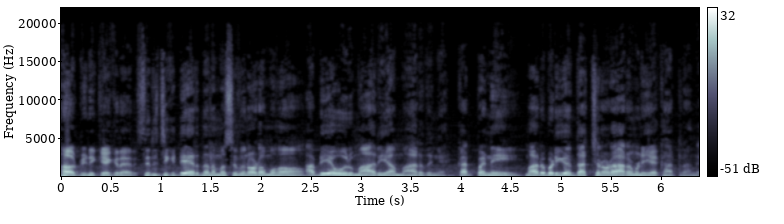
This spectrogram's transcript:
அப்படின்னு கேக்குறாரு. சிரிச்சுக்கிட்டே இருந்த நம்ம சிவனோட முகம் அப்படியே ஒரு மாதிரியா மாறுதுங்க. கட் பண்ணி மறுபடியும் தட்சனோட அரண்மனைய காட்டுறாங்க.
